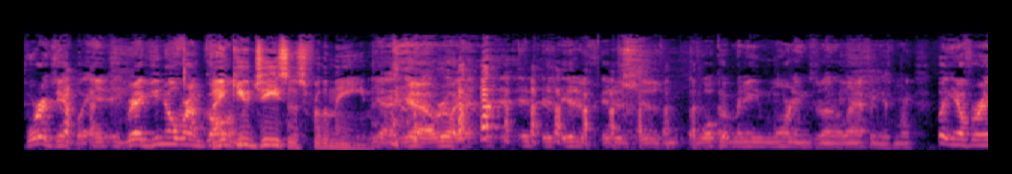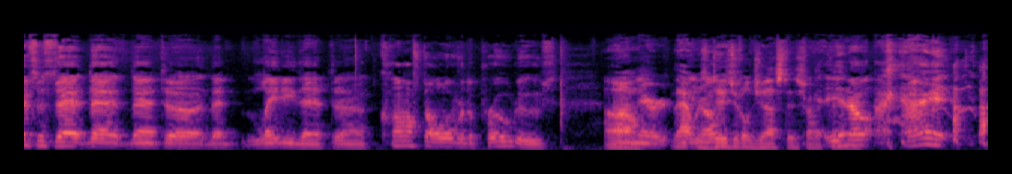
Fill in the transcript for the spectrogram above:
for example, and, and Greg, you know where I'm going. thank you jesus for the meme Yeah, yeah, really. It, it, it, it, is, it, is, it is. I woke up many mornings uh, laughing this morning. But you know, for instance, that that that uh, that lady that uh, coughed all over the produce on there. Oh, that was know, digital justice right there You know, I, I,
